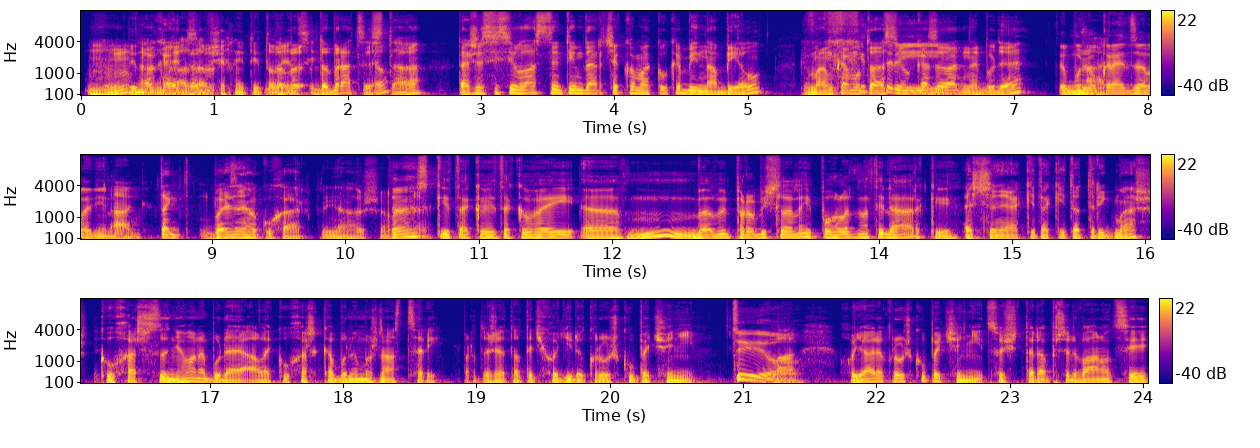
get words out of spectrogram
Mm-hmm, by mu okej, ukázal dob- všechny tyto dob- věci. Dobrá cesta. Takže si si vlastne tým darčekom ako keby nabil. Mamka mu to asi Chytrý. ukazovať nebude. Tak můžou krajet zeleninu. Tak. Tak bude z něho kuchár pri. To je hezky takový, takovej uh, mm, velmi promyšlený pohled na ty dárky. Ešte nejaký takýto trik máš? Kuchař z něho nebude, ale kuchařka bude možná z dcery, protože ta teď chodí do kroužku pečení. Ty jo. Chodila, chodila do kroužku pečení, což teda před Vánoci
